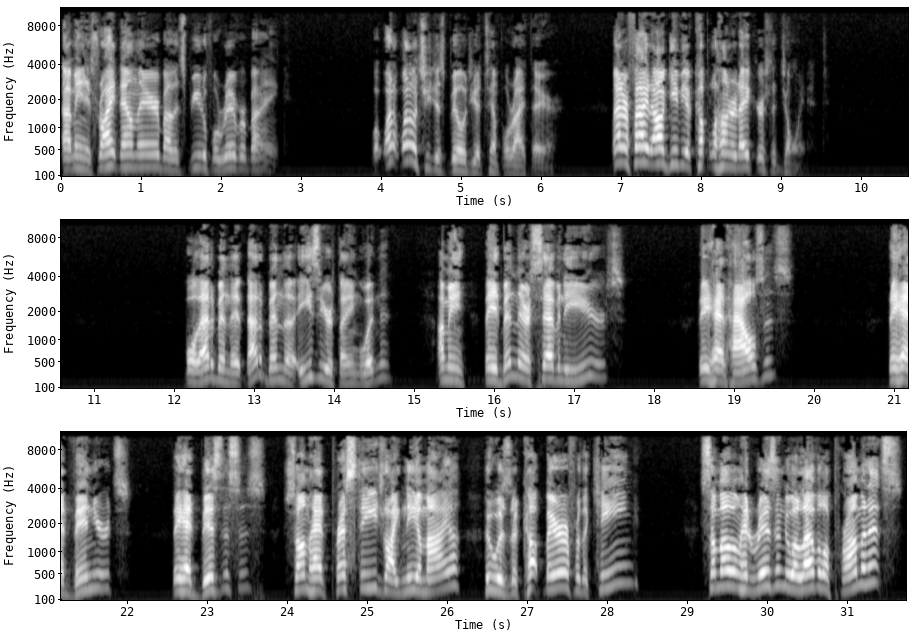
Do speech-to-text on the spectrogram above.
I mean, it's right down there by this beautiful river bank. Why, why don't you just build you a temple right there? Matter of fact, I'll give you a couple of hundred acres to join it. Boy, that'd have been the, that'd have been the easier thing, wouldn't it? I mean, they had been there 70 years. They had houses. They had vineyards. They had businesses. Some had prestige, like Nehemiah, who was the cupbearer for the king. Some of them had risen to a level of prominence.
